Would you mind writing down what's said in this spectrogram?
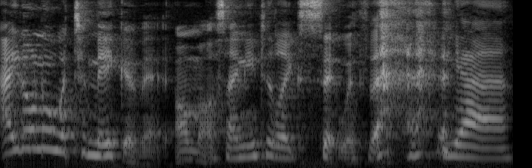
I don't know what to make of it almost. I need to like sit with that. Yeah.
